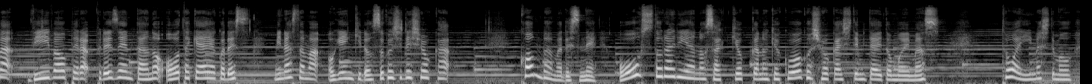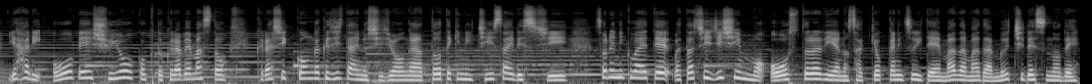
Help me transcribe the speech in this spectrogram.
は。ビーバオペラプレゼンターの大竹彩子です。皆様お元気でお過ごしでしょうか？今晩はですね、オーストラリアの作曲家の曲をご紹介してみたいと思います。とは言いましても、やはり欧米主要国と比べますと、クラシック音楽自体の市場が圧倒的に小さいですし、それに加えて私自身もオーストラリアの作曲家についてまだまだ無知ですので、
